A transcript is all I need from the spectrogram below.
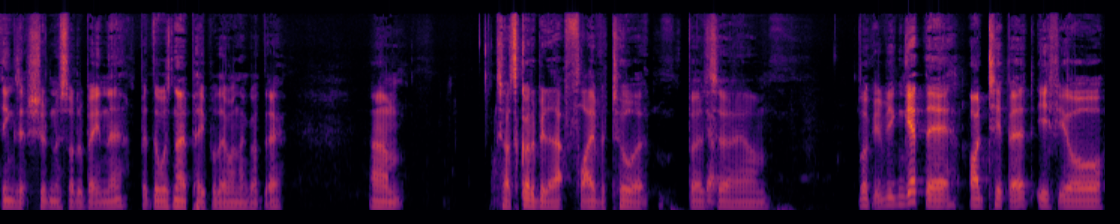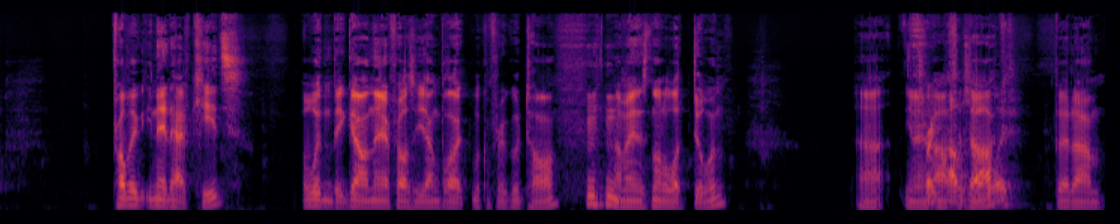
things that shouldn't have sort of been there, but there was no people there when they got there. Um, so it's got a bit of that flavour to it. But yep. um, look, if you can get there, I'd tip it. If you're probably you need to have kids, I wouldn't be going there if I was a young bloke looking for a good time. I mean, there's not a lot doing. Uh, you know, Three after pubs, dark. But um,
